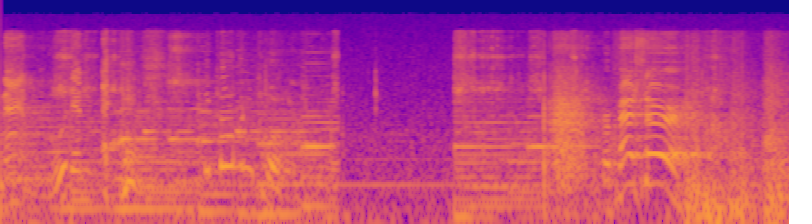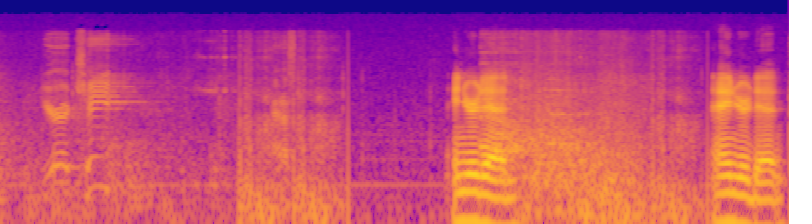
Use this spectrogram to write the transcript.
manhood, and begone Professor, you're a cheat And you're dead. And you're dead.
